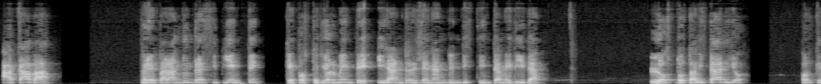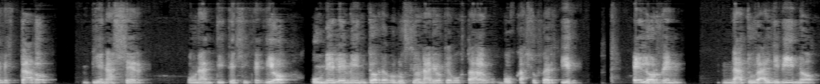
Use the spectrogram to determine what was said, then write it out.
acaba preparando un recipiente que posteriormente irán rellenando en distinta medida los totalitarios, porque el Estado viene a ser una antítesis de Dios, un elemento revolucionario que busca, busca subvertir el orden natural divino.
